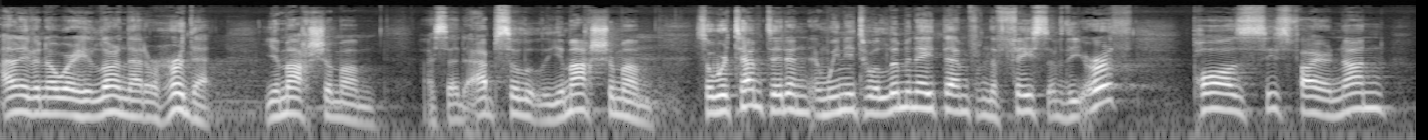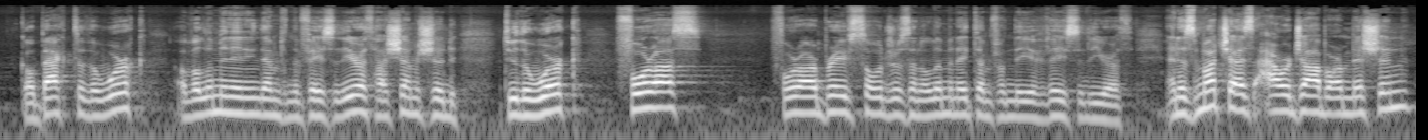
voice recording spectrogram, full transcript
I don't even know where he learned that or heard that. Yamach Shemam. I said, absolutely. Yamach Shemam. So we're tempted and, and we need to eliminate them from the face of the earth. Pause, ceasefire, none. Go back to the work of eliminating them from the face of the earth. Hashem should do the work for us for our brave soldiers and eliminate them from the face of the earth. And as much as our job, our mission,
